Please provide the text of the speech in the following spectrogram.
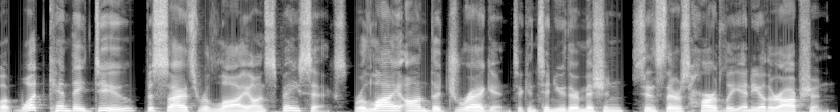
But what can they do besides rely on SpaceX? Rely on the Dragon to continue their mission since there's hardly any other option.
